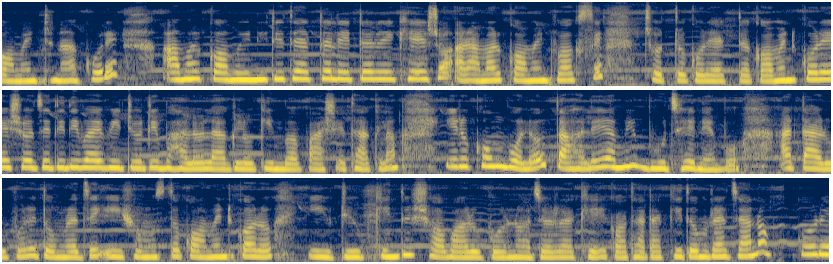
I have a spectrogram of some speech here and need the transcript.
কমেন্ট না করে আমার কমিউনিটিতে একটা লেটার রেখে এসো আর আমার কমেন্ট বক্সে ছোট্ট করে একটা কমেন্ট করে এসো যে দিদিভাই ভিডিওটি ভালো লাগল কিংবা পাশে থাকলাম। এরকম বলো, তাহলেই আমি বুঝে নেব। আর তার উপরে তোমরা যে, এই সমস্ত কমেন্ট করো ইউটিউব কিন্তু সবার উপর নজর রাখে। এই কথাটা কি তোমরা জানো? করে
